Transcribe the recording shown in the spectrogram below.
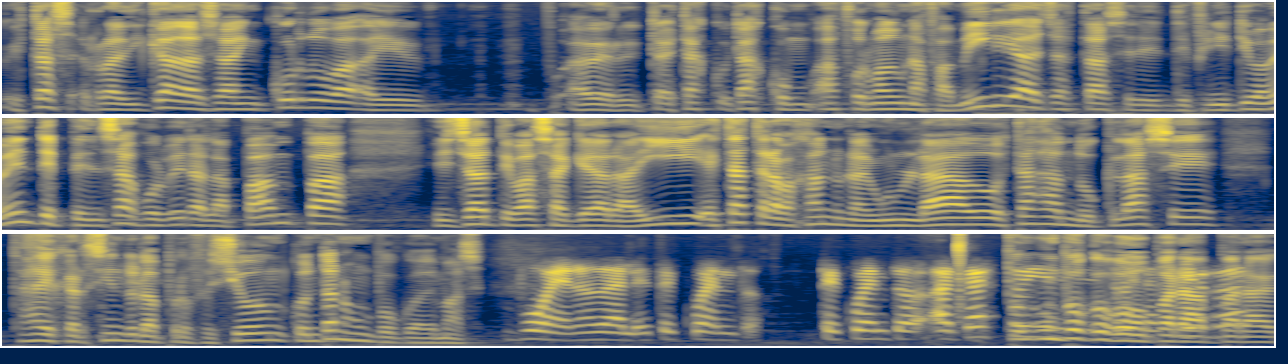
estás radicada ya en Córdoba. A ver, estás, estás ¿has formado una familia? ¿Ya estás definitivamente? ¿Pensás volver a La Pampa? ¿Ya te vas a quedar ahí? ¿Estás trabajando en algún lado? ¿Estás dando clase? ¿Estás ejerciendo la profesión? Contanos un poco además. Bueno, dale, te cuento te cuento, acá estoy... Un poco como para, para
